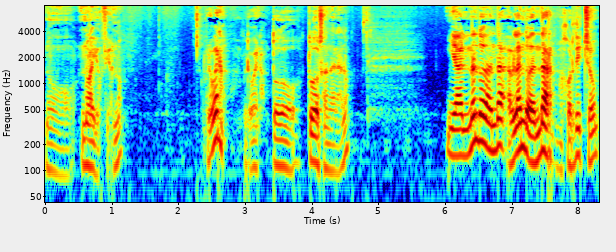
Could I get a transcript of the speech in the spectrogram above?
no, no hay opción, ¿no? Pero bueno, pero bueno, todo, todo se andará, ¿no? Y hablando de andar, hablando de andar mejor dicho,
